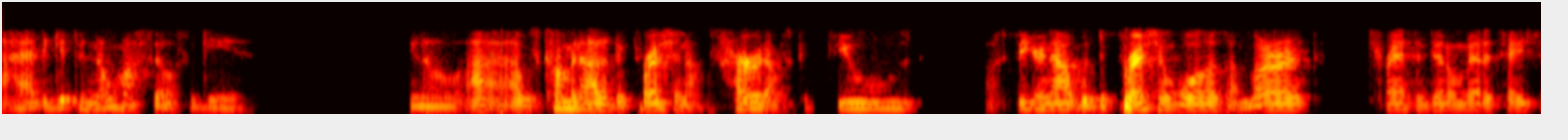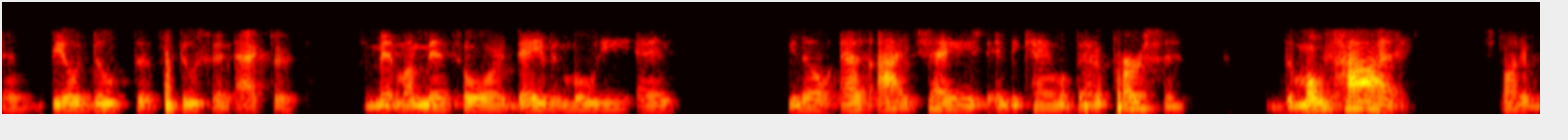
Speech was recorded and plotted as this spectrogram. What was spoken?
I had to get to know myself again. You know, I, I was coming out of depression. I was hurt. I was confused. I was figuring out what depression was. I learned transcendental meditation. Bill Duke, the producer and actor, I met my mentor, David Moody, and you know, as I changed and became a better person, the Most High started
